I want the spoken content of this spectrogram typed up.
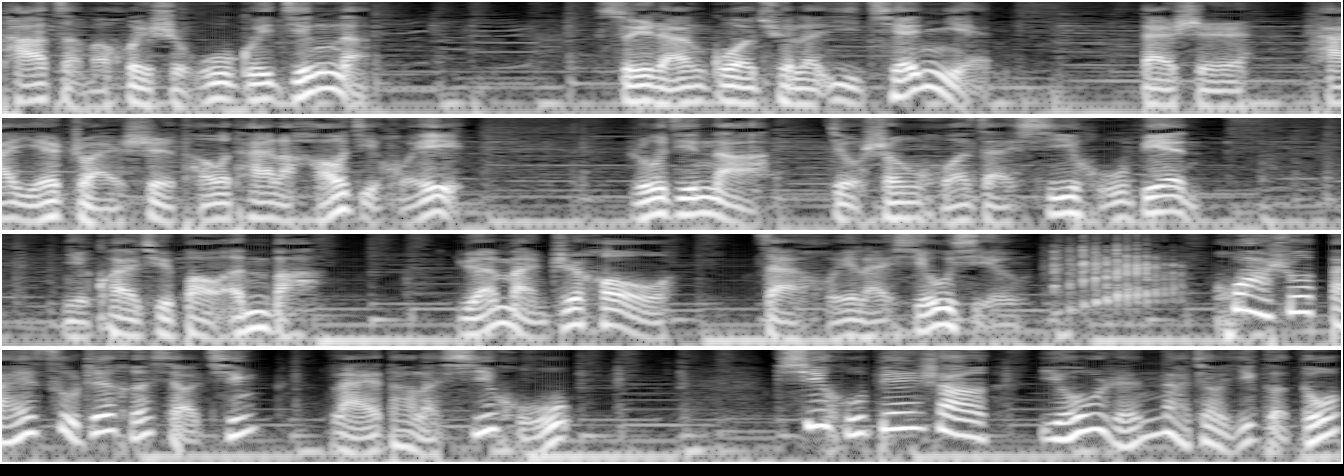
他怎么会是乌龟精呢？虽然过去了一千年，但是他也转世投胎了好几回，如今呢就生活在西湖边。你快去报恩吧，圆满之后再回来修行。话说白素贞和小青来到了西湖，西湖边上游人那叫一个多。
